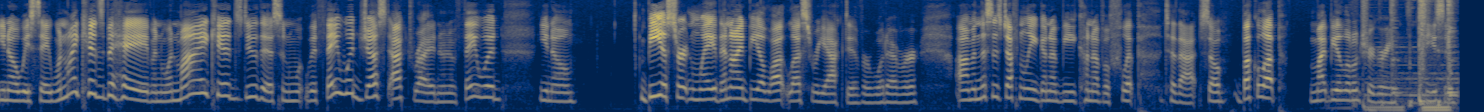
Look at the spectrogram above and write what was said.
you know, we say, when my kids behave and when my kids do this, and w- if they would just act right, and if they would, you know, be a certain way, then I'd be a lot less reactive or whatever. Um, and this is definitely going to be kind of a flip to that. So buckle up, might be a little triggering. See you soon.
